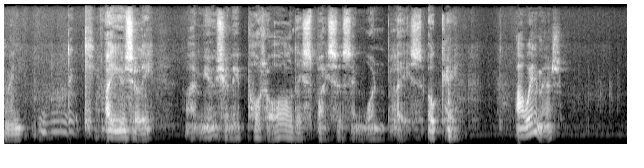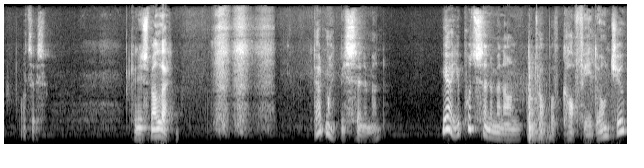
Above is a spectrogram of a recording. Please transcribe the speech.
I mean, I usually, I'm usually put all the spices in one place. Okay. Ah, wait a minute. What's this? Can you smell that? That might be cinnamon. Yeah, you put cinnamon on top of coffee, don't you?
